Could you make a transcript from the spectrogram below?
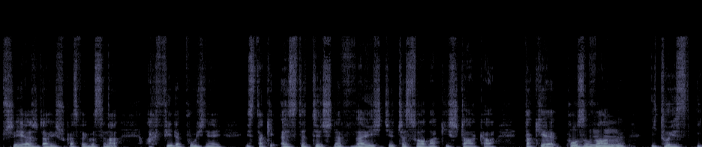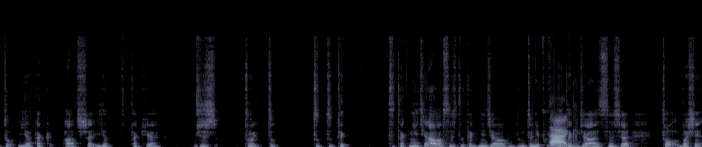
przyjeżdża i szuka swojego syna, a chwilę później jest takie estetyczne wejście Czesława Kiszczaka, takie pozowane. mhm. I to jest, i to ja tak patrzę i ja takie, przecież to, to, to, to, to, to tak nie działa, w sensie to tak nie działa, to nie powinno Tak. tak działać, w sensie to właśnie,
